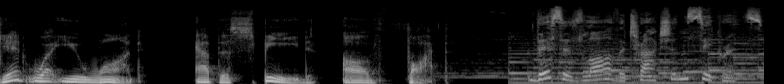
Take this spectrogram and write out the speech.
Get what you want at the speed of thought. This is Law of Attraction Secrets.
